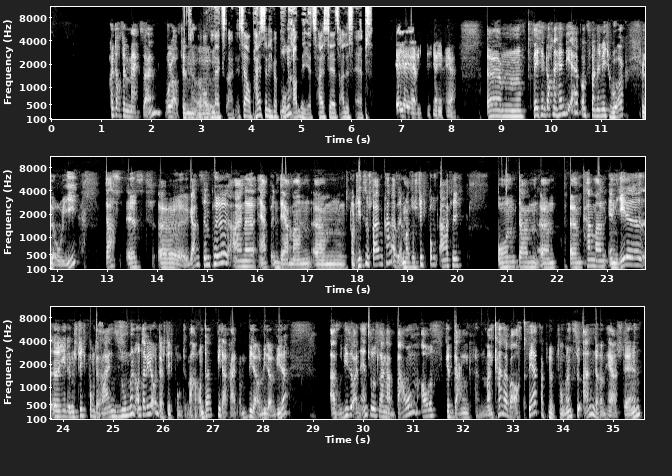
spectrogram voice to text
Könnte auf dem Mac sein oder auf dem. Kann äh, auf dem Mac sein. Ist ja auch, heißt ja nicht mehr mhm. Programme mhm. jetzt, heißt ja jetzt alles Apps. Ja, ja, ja, richtig, ja, ja, ja. Ähm, nee, ich nehme doch eine Handy-App und zwar nämlich Workflowy. Das ist äh, ganz simpel eine App, in der man ähm, Notizen schreiben kann, also immer so stichpunktartig. Und dann ähm, ähm, kann man in jede, äh, jeden Stichpunkt reinzoomen und dann wieder Unterstichpunkte machen und dann wieder rein und wieder und wieder und wieder. Also wie so ein endlos langer Baum aus Gedanken. Man kann aber auch Querverknüpfungen zu anderen herstellen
